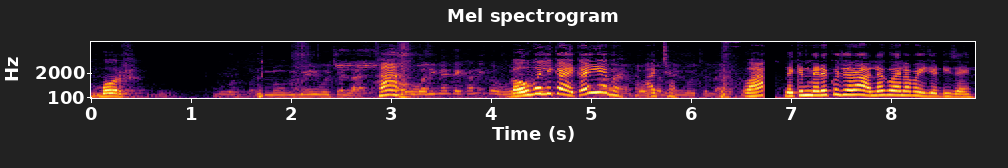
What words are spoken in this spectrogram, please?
बोर. मूवी में भी वही चल रहा है. हाँ बाहुबली में देखा नहीं बाहुबली बाहुबली का है क्या ये बाहुबली अच्छा. में भी वही चल रहा है वाह लेकिन मेरे को जरा अलग वाला पाहिजे डिजाइन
